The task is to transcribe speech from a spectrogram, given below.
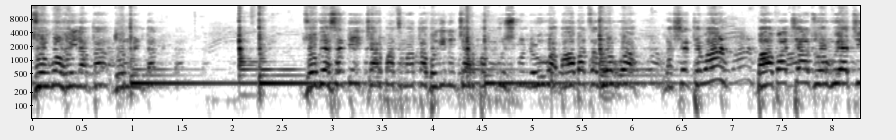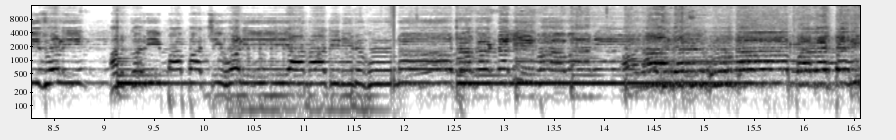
जोगवा होईल आता दोन मिनिटात. जोग्यासाठी चार पाच माता भगिनी चार पाच पुरुष मंडळ उभा. बाबाचा जोगवा लक्षात ठेवा. बाबाच्या जोगव्याची झोळी आणि करी पापाची होळी. अनादि निर्गुण प्रगटली भावानी. अनादि निर्गुण प्रगटली.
